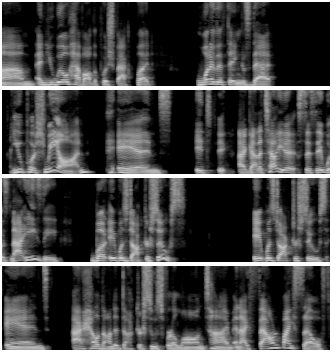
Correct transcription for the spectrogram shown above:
um, and you will have all the pushback. But one of the things that you pushed me on and it, it I gotta tell you, sis, it was not easy, but it was Dr. Seuss. It was Dr. Seuss. And I held on to Dr. Seuss for a long time. And I found myself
